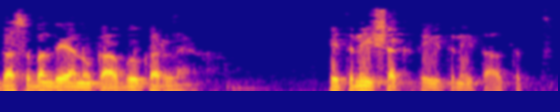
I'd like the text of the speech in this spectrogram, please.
10 ਬੰਦਿਆਂ ਨੂੰ ਕਾਬੂ ਕਰ ਲੈਣ। ਇਤਨੀ ਸ਼ਕਤੀ, ਇਤਨੀ ਤਾਕਤ।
